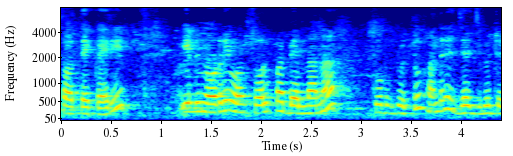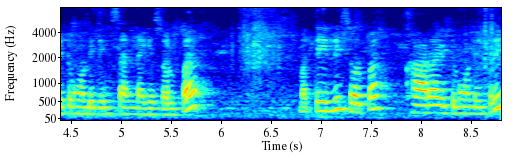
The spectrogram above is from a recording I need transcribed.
ಸೌತೆಕಾಯಿ ಇಲ್ಲಿ ನೋಡಿರಿ ಒಂದು ಸ್ವಲ್ಪ ಬೆಲ್ಲನ ತುರಿದ್ಬಿಟ್ಟು ಅಂದರೆ ಜಜ್ಜಿಬಿಟ್ಟು ಇಟ್ಕೊಂಡಿದ್ದೀನಿ ಸಣ್ಣಗೆ ಸ್ವಲ್ಪ. ಮತ್ತು ಇಲ್ಲಿ ಸ್ವಲ್ಪ ಖಾರ ಇಟ್ಕೊಂಡಿನಿ ರೀ.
